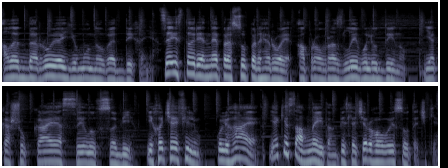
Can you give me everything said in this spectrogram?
Але дарує йому нове дихання. Це історія не про супергероя, а про вразливу людину, яка шукає силу в собі. І хоча фільм кульгає, як і сам Нейтан після чергової сутички,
